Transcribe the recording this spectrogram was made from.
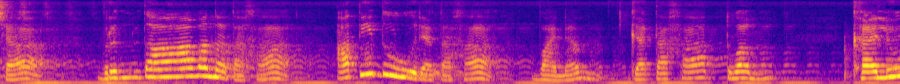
च वृन्दावनतः अतिदूरतः वनं गतः त्वं खलु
